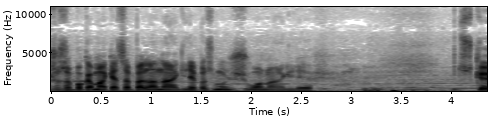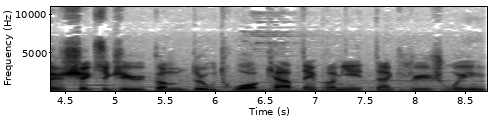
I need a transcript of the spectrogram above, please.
je sais pas comment elle s'appelle en anglais parce que moi je joue en anglais. Ce que je sais, c'est que j'ai eu comme deux ou trois caps d'un premier temps que j'ai joué.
